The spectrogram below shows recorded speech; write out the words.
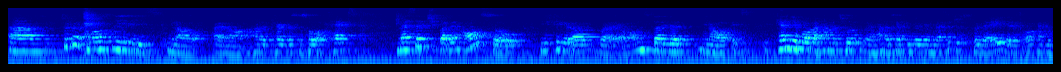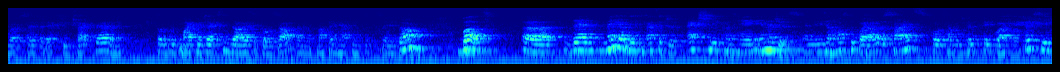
Um, Twitter is mostly these, you know, I don't know, 100 characters or so of text message, but then also we figured out by our own study that, you know, it's, it can be about 100 to 120 million messages per day. There's all kinds of websites that actually track that. And of if Michael Jackson dies, it goes up, and if nothing happens, it stays down. But uh, then many of these messages actually contain images, and these are hosted by other sites, for example, TwitPic, or Pixie.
